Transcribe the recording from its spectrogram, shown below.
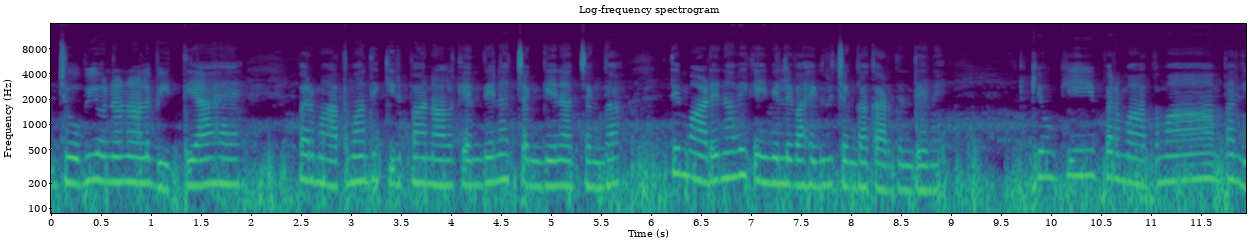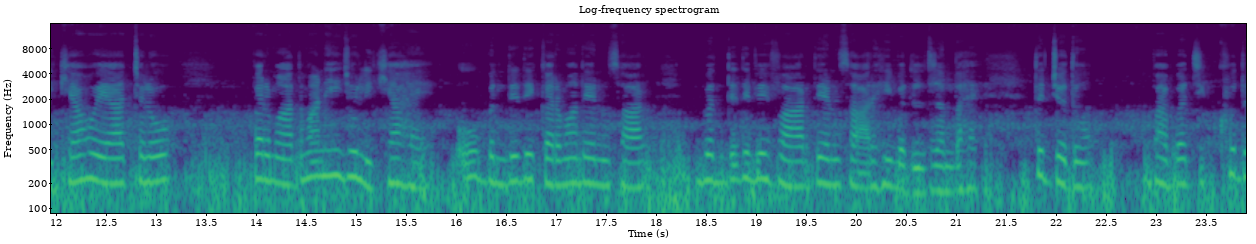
ਜੋ ਵੀ ਉਹਨਾਂ ਨਾਲ ਬੀਤਿਆ ਹੈ, ਪਰਮਾਤਮਾ ਦੀ ਕਿਰਪਾ ਨਾਲ ਕਹਿੰਦੇ ਨਾ, ਚੰਗੇ ਨਾਲ ਚੰਗਾ ਅਤੇ ਮਾੜੇ ਨਾਲ ਵੀ ਕਈ ਵੇਲੇ ਵਾਹਿਗੁਰੂ ਚੰਗਾ ਕਰ ਦਿੰਦੇ ਨੇ। ਕਿਉਂਕਿ ਪਰਮਾਤਮਾ ਦਾ ਲਿਖਿਆ ਹੋਇਆ, ਚਲੋ ਪਰਮਾਤਮਾ ਨੇ ਜੋ ਲਿਖਿਆ ਹੈ, ਉਹ ਬੰਦੇ ਦੇ ਕਰਮਾਂ ਦੇ ਅਨੁਸਾਰ, ਬੰਦੇ ਦੇ ਵਿਵਹਾਰ ਦੇ ਅਨੁਸਾਰ ਹੀ ਬਦਲ ਜਾਂਦਾ ਹੈ। ਅਤੇ ਜਦੋਂ ਬਾਬਾ ਜੀ ਖੁਦ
